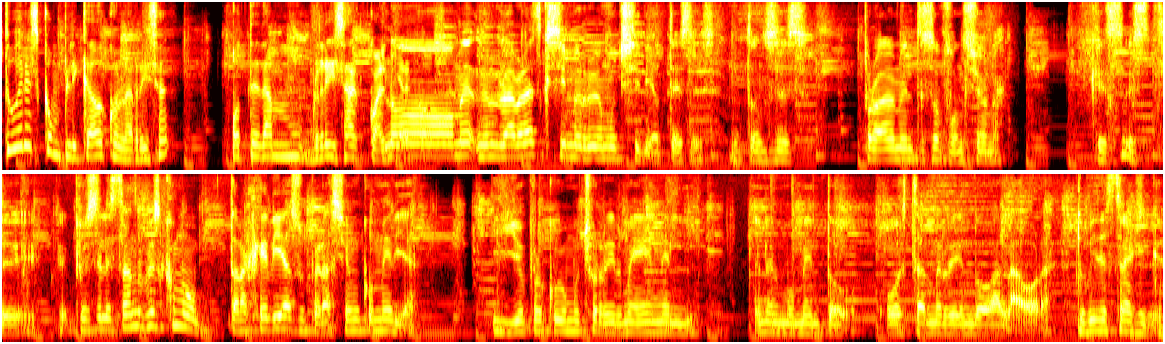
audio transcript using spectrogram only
¿tú eres complicado con la risa? ¿O te da risa cualquier No, cosa? me- la verdad es que sí me río muchas idioteces. Entonces, probablemente eso funciona. Que es este. Pues el stand-up es como tragedia, superación, comedia. Y yo procuro mucho reírme en el, en el momento o estarme riendo a la hora. Tu vida es trágica.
